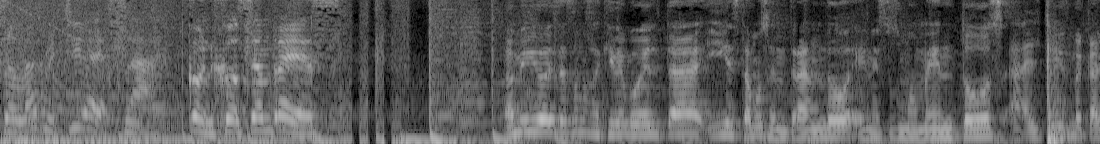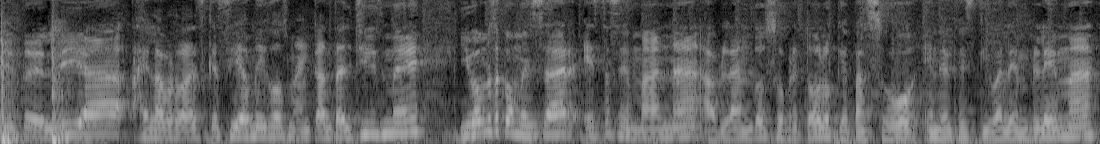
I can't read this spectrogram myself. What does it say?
Celebrity Exa con José Andrés. Amigos, ya estamos aquí de vuelta y estamos entrando en estos momentos al chisme caliente del día. Ay, la verdad es que sí, amigos, me encanta el chisme. Y vamos a comenzar esta semana hablando sobre todo lo que pasó en el Festival Emblema.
